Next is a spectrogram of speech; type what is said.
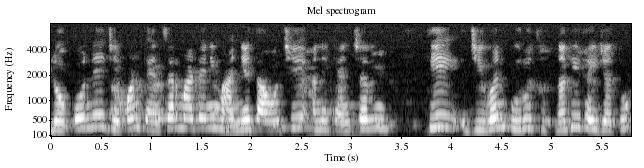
લોકોને જે પણ કેન્સર માટેની માન્યતાઓ છે અને કેન્સરથી જીવન પૂરું નથી થઈ જતું.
